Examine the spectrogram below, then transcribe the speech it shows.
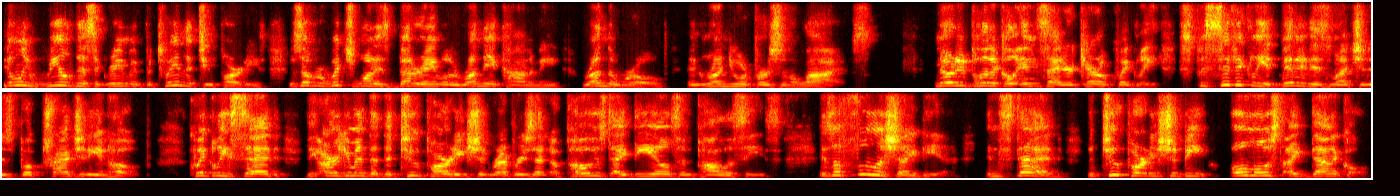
the only real disagreement between the two parties is over which one is better able to run the economy, run the world, and run your personal lives. Noted political insider Carroll Quigley specifically admitted as much in his book Tragedy and Hope. Quigley said the argument that the two parties should represent opposed ideals and policies is a foolish idea. Instead, the two parties should be almost identical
